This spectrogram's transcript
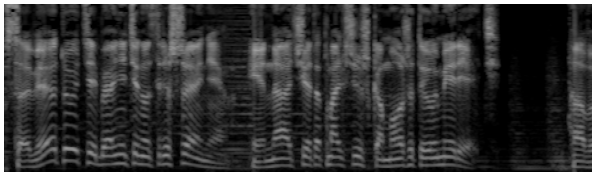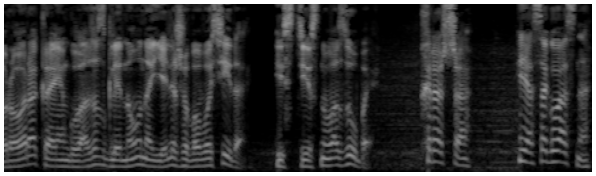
Советую тебе не тянуть с решением, иначе этот мальчишка может и умереть». Аврора краем глаза взглянула на еле живого Сида и стиснула зубы. «Хорошо, я согласна».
